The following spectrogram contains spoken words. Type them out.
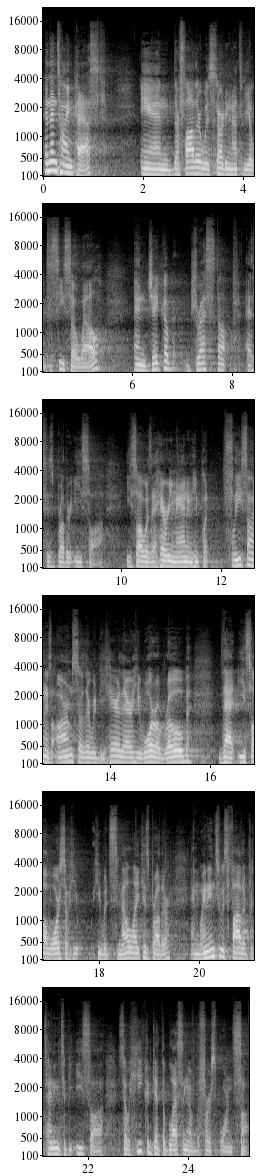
And then time passed, and their father was starting not to be able to see so well. And Jacob dressed up as his brother Esau. Esau was a hairy man, and he put fleece on his arms so there would be hair there. He wore a robe that Esau wore so he, he would smell like his brother and went into his father pretending to be Esau so he could get the blessing of the firstborn son.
